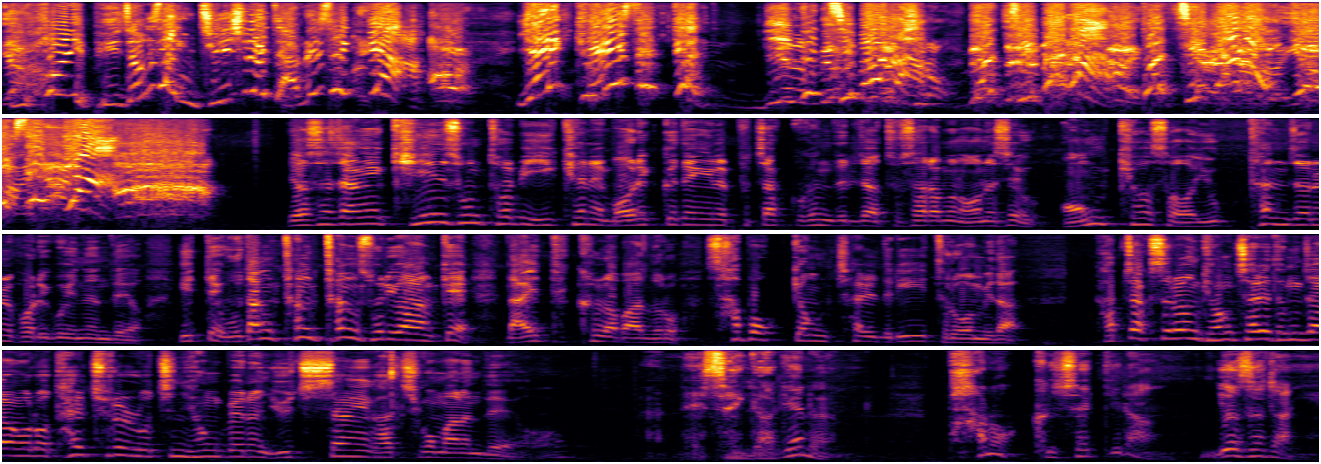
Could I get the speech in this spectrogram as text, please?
이혼이 비정상인 진실하지 않은 새끼야. 야, 이 개새끼야. 니는. 놓지 마라. 놓지 마라, 이 개새끼야. 여사장의 긴 손톱이 이현의 머리끄댕이를 붙잡고 흔들자 두 사람은 어느새 엉켜서 육탄전을 벌이고 있는데요. 이때 우당탕탕 소리와 함께 나이트클럽 안으로 사복 경찰들이 들어옵니다. 갑작스러운 경찰의 등장으로 탈출을 놓친 형배는 유치장에 갇히고 마는데요. 아, 내 생각에는 판호 그 새끼랑 여사장이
